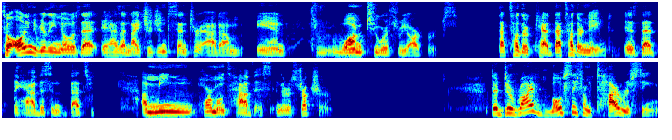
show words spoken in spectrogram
So all you really know is that it has a nitrogen center atom and th- one, two, or three R groups. That's how they're that's how they're named. Is that they have this, and that's amine hormones have this in their structure. They're derived mostly from tyrosine,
